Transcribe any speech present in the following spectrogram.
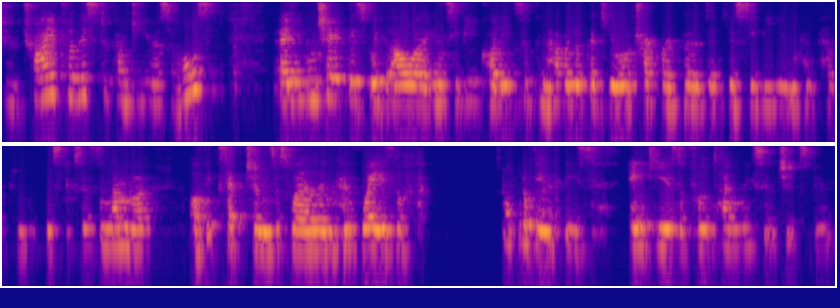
to try for this, to come to you as a host, and you can check this with our NCP colleagues who can have a look at your track record, at your CV, and can help you with this because there's a number of exceptions as well and kind of ways of, of looking at these eight years of full-time research experience.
